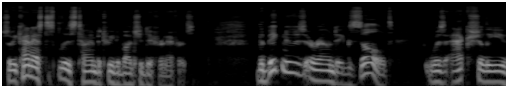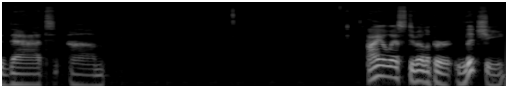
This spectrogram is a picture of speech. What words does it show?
So he kind of has to split his time between a bunch of different efforts. The big news around Exult was actually that um, iOS developer Litchi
